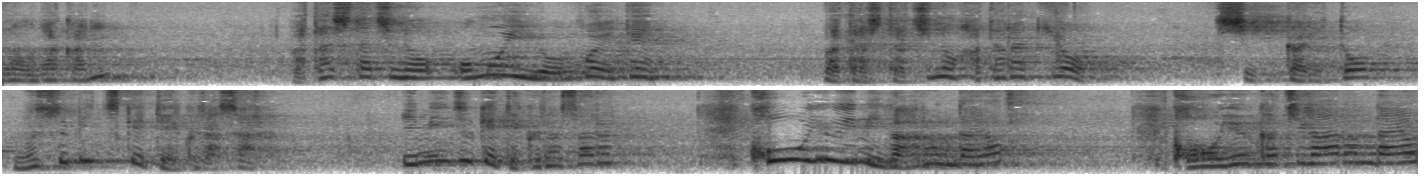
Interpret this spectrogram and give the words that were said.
の中に私たちの思いを超えて私たちの働きをしっかりと結びつけてくださる。意味づけてくださる。こういう意味があるんだよ。こういう価値があるんだよ。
